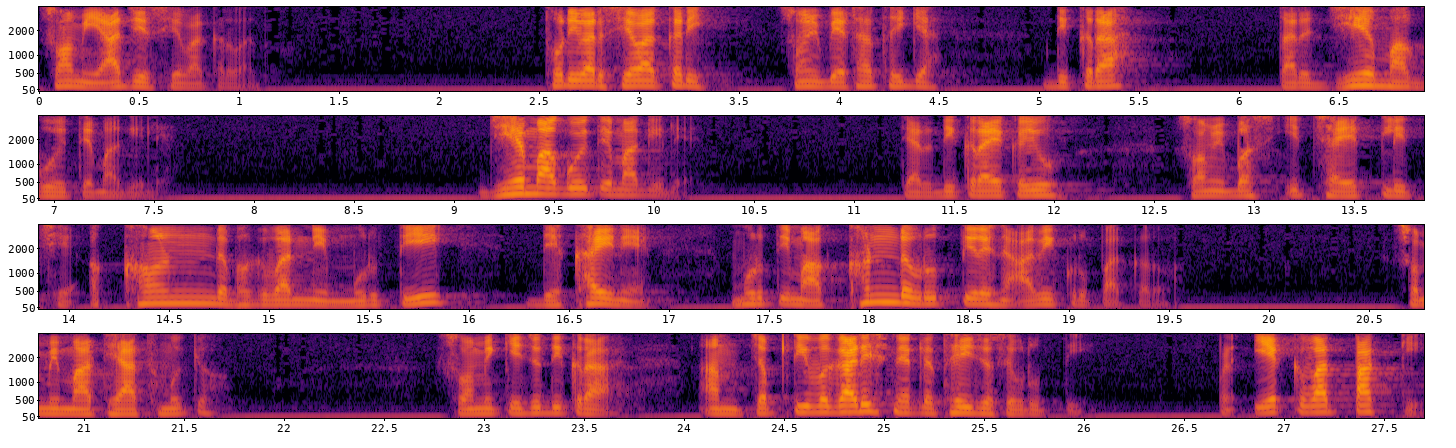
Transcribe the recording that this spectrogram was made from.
સ્વામી આજે સેવા કરવા દો. થોડી વાર સેવા કરી, સ્વામી બેઠા થઈ ગયા. દીકરા, તારે જે માગવું હોય તે માગી લે. જે માગવું હોય તે માગી લે. ત્યારે દીકરાએ કહ્યું, સ્વામી, બસ ઈચ્છા એટલી જ છે. અખંડ ભગવાનની મૂર્તિ દેખાઈને, મૂર્તિમાં અખંડ વૃત્તિ રહીને આવી કૃપા કરો. સ્વામી માથે હાથ મૂક્યો. સ્વામી કહેજો દીકરા આમ ચપટી વગાડીશ ને એટલે થઈ જશે વૃત્તિ. પણ એક વાત પાક્કી,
